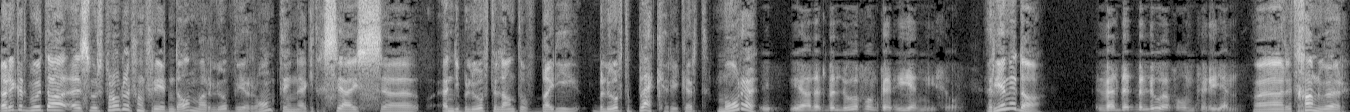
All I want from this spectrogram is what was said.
Nou Richard Botha is oorspronklik van Vredendal, maar loop weer rond en ek het gesê hy's uh, in die beloofde land of by die beloofde plek, Richard. Môre? Ja, dit beloof om te reën hierso. Reën dit daar? Wel dit beloof om te reën. Maar uh, dit gaan hoor.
